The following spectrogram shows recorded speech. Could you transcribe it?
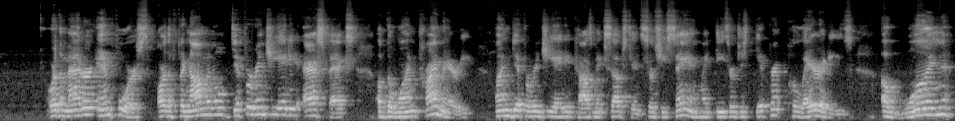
Or the matter and force are the phenomenal differentiated aspects of the one primary undifferentiated cosmic substance. So she's saying like these are just different polarities of one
